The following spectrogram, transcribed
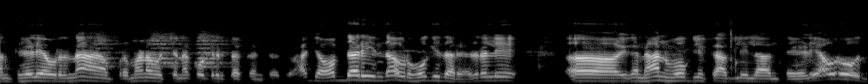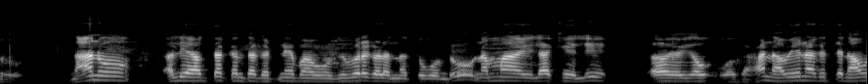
ಅಂತ ಹೇಳಿ ಅವರನ್ನ ಪ್ರಮಾಣ ವಚನ ಕೊಟ್ಟಿರ್ತಕ್ಕಂಥದ್ದು. ಆ ಜವಾಬ್ದಾರಿಯಿಂದ ಅವ್ರು ಹೋಗಿದ್ದಾರೆ. ಅದರಲ್ಲಿ ಈಗ ನಾನು ಹೋಗ್ಲಿಕ್ಕೆ ಆಗಲಿಲ್ಲ ಅಂತ ಹೇಳಿ ಅವರು ಹೋದ್ರು. ನಾನು ಅಲ್ಲಿ ಆಗ್ತಕ್ಕಂತ ಘಟನೆ ವಿವರಗಳನ್ನು ತಗೊಂಡು ನಮ್ಮ ಇಲಾಖೆಯಲ್ಲಿ ಈಗ ನಾವೇನಾಗುತ್ತೆ, ನಾವು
